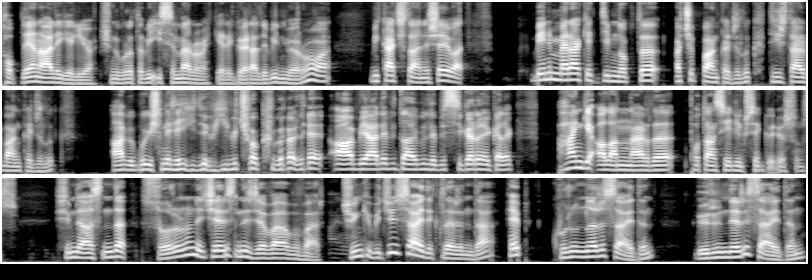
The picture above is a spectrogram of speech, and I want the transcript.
toplayan hale geliyor. Şimdi burada tabii isim vermemek gerekiyor herhalde bilmiyorum ama birkaç tane şey var. Benim merak ettiğim nokta açık bankacılık, dijital bankacılık. Abi bu iş nereye gidiyor gibi çok böyle amiyane bir tabirle bir sigara yakarak hangi alanlarda potansiyeli yüksek görüyorsunuz? Şimdi aslında sorunun içerisinde cevabı var. Çünkü bütün saydıklarında hep kurumları saydın, ürünleri saydın,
